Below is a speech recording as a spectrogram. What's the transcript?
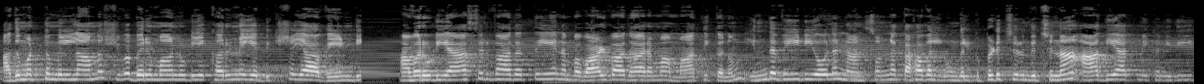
அது மட்டும் இல்லாம சிவபெருமானுடைய கருணைய பிக்ஷையா வேண்டி அவருடைய ஆசிர்வாதத்தையே நம்ம வாழ்வாதாரமா மாத்திக்கணும். இந்த வீடியோல நான் சொன்ன தகவல் உங்களுக்கு பிடிச்சிருந்துச்சுன்னா ஆத்தியாத்மிக நிதி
